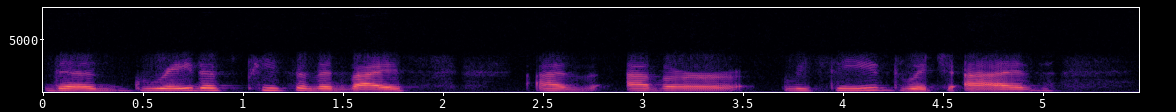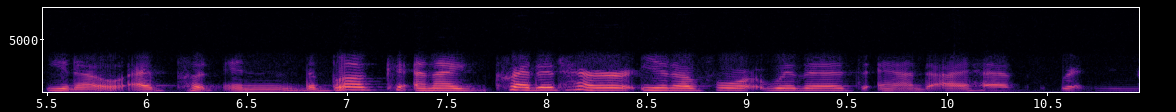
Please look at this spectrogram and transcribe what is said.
the greatest piece of advice I've ever received, which I've you know, I put in the book and I credit her, you know, for with it and I have written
